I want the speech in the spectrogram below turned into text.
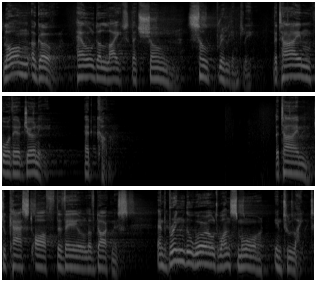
long ago, held a light that shone so brilliantly. The time for their journey had come. The time to cast off the veil of darkness and bring the world once more into light.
